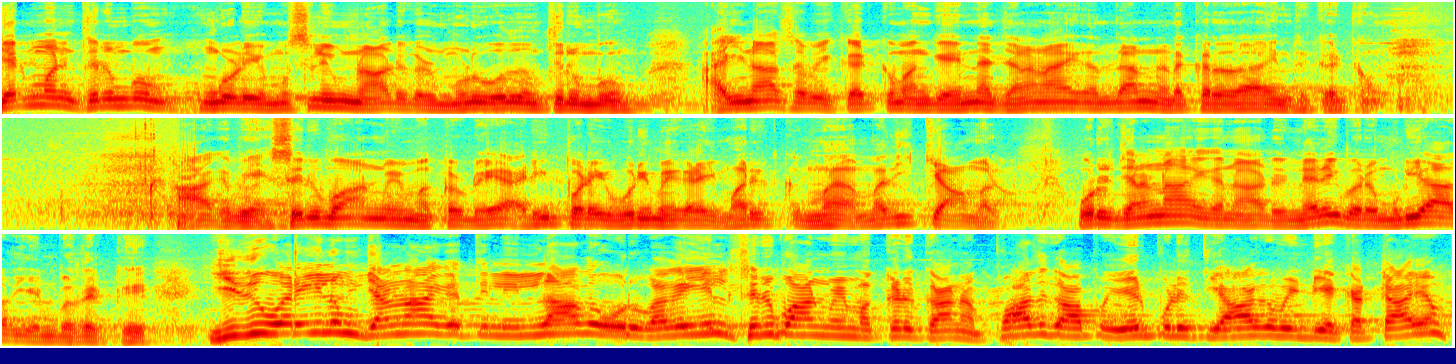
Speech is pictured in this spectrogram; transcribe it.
ஜெர்மன் திரும்பும் உங்களுடைய முஸ்லீம் நாடுகள் முழுவதும் திரும்பும். ஐநா சபை கேட்கும் அங்கே என்ன ஜனநாயகம் தான் நடக்கிறதா என்று கேட்கும். ஆகவே சிறுபான்மை மக்களுடைய அடிப்படை உரிமைகளை மறுக்க ம மதிக்காமல் ஒரு ஜனநாயக நாடு நிறைவேற முடியாது என்பதற்கு இதுவரையிலும் ஜனநாயகத்தில் இல்லாத ஒரு வகையில் சிறுபான்மை மக்களுக்கான பாதுகாப்பை ஏற்படுத்தி ஆக வேண்டிய கட்டாயம்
